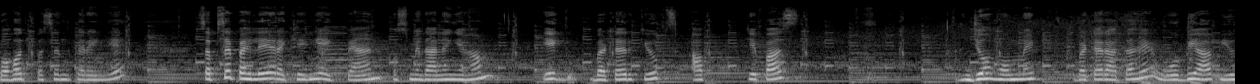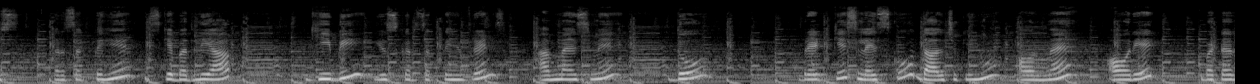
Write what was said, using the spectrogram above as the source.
बहुत पसंद करेंगे। सबसे पहले रखेंगे एक पैन, उसमें डालेंगे हम एक बटर क्यूब्स। आपके पास जो होममेड बटर आता है, वो भी आप यूज़ कर सकते हैं। इसके बदले आप घी भी यूज़ कर सकते हैं फ्रेंड्स अब मैं इसमें दो ब्रेड के स्लाइस को डाल चुकी हूँ और मैं और एक बटर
